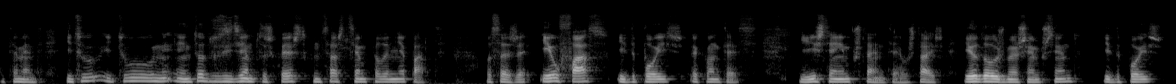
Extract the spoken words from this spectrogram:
Exatamente. E tu, e tu, em todos os exemplos que deste, começaste sempre pela minha parte. Ou seja, eu faço e depois acontece. E isto é importante, é os tais. Eu dou os meus 100% e depois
